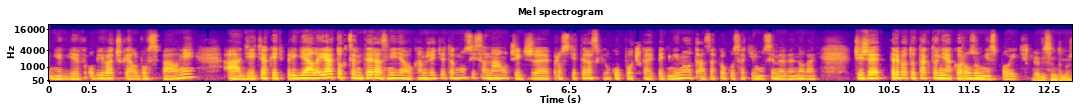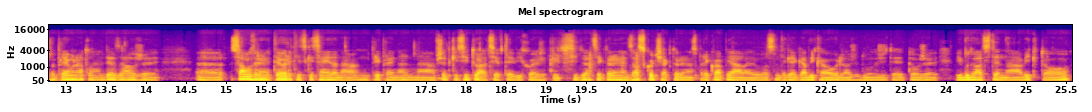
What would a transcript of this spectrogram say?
niekde v obývačke alebo v spálni a dieťa keď príde, ale ja to chcem teraz hneď a okamžite, tak musí sa naučiť, že proste teraz chvíľku počkaj 5 minút a za chvíľku sa ti musíme venovať. Čiže treba to takto nejako rozumne spojiť. Ja by som to možno priamo na to nadviazal, že Eh, samozrejme, teoreticky sa nedá na, pripraviť na, na všetky situácie v tej výchove, že pri situácie, ktoré nás zaskočia, ktoré nás prekvapia, ale vlastne tak, jak Gabika hovorila, že dôležité je to, že vybudovať si ten návyk toho,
